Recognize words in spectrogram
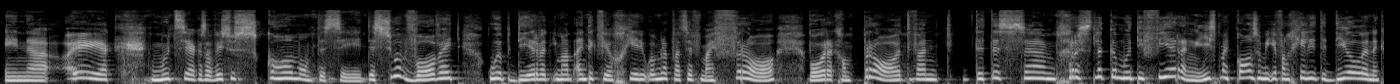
En uh ey, ek moet sê ek is alweer so skaam om te sê. Dis so waarheid oop deur wat iemand eintlik vir jou gee die oomblik wat sy vir my vra waar ek gaan praat want dit is um Christelike motivering. Hier's my kans om die evangelie te deel en ek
